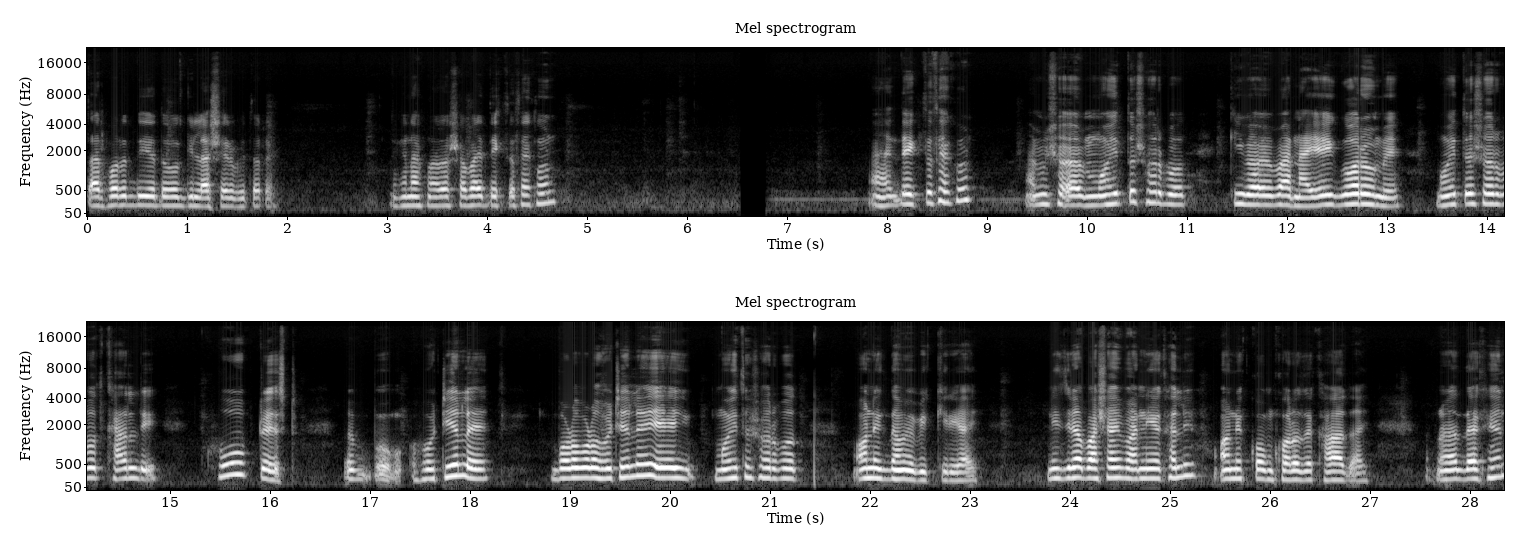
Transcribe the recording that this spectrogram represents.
তারপরে দিয়ে দেবো গিলাসের ভিতরে। এখানে আপনারা সবাই দেখতে থাকুন। হ্যাঁ দেখতে থাকুন। আমি মোহিত শরবত কীভাবে বানাই? এই গরমে মোহিত শরবত খালি খুব টেস্ট হোটেলে, বড় বড় হোটেলে এই মোহিত শরবত অনেক দামে বিক্রি হয়। নিজেরা বাসায় বানিয়ে খালি অনেক কম খরচে খাওয়া যায়। আপনারা দেখেন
